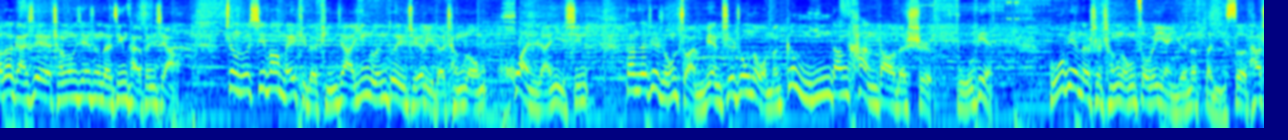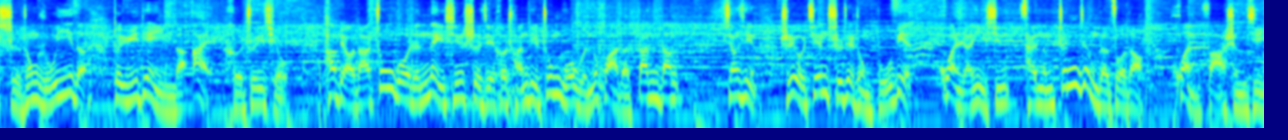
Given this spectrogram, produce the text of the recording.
好的，感谢成龙先生的精彩分享。正如西方媒体的评价，《英伦对决》里的成龙焕然一新。但在这种转变之中呢，我们更应当看到的是不变。不变的是成龙作为演员的本色，他始终如一的对于电影的爱和追求，他表达中国人内心世界和传递中国文化的担当。相信只有坚持这种不变、焕然一新，才能真正的做到焕发生机。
